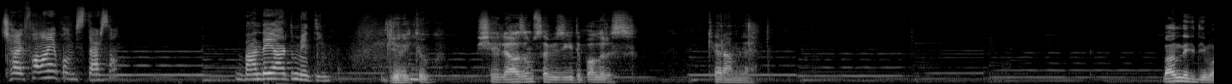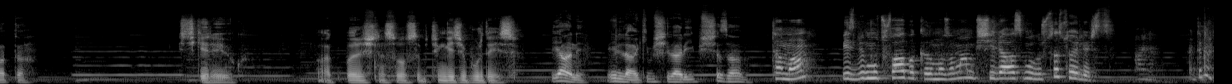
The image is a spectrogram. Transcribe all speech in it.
Çay falan yapalım istersen. Ben de yardım edeyim. Gerek yok. Bir şey lazımsa biz gidip alırız. Kerem'le. Ben de gideyim hatta. Hiç gereği yok. Bak Barış nasıl olsa bütün gece buradayız. Yani illaki bir şeyler yiyip içeceğiz abi. Tamam. Biz bir mutfağa bakalım o zaman. Bir şey lazım olursa söyleriz. Aynen. Hadi mi?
